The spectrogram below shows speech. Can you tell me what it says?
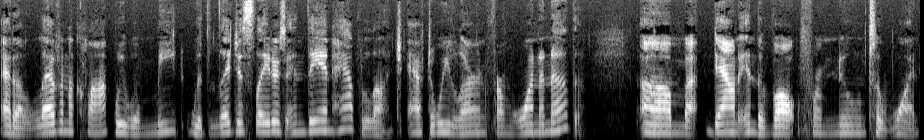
At 11 o'clock, we will meet with legislators and then have lunch after we learn from one another. Um, down in the vault from noon to one.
